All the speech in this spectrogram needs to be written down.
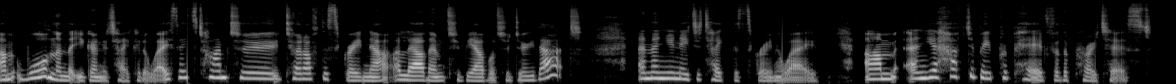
Um, warn them that you're going to take it away. So it's time to turn off the screen now. Allow them to be able to do that, and then you need to take the screen away. Um, and you have to be prepared for the protest.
